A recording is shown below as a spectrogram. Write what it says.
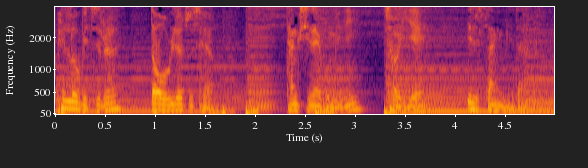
필로비즈를 떠올려 주세요. 당신의 고민이 저희의 일상입니다.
